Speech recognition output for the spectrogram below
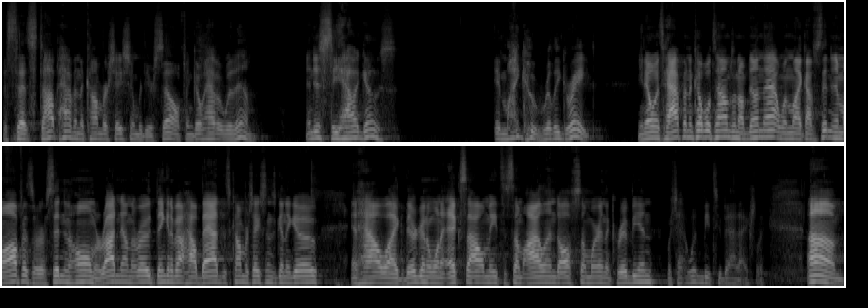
It says, stop having the conversation with yourself and go have it with them and just see how it goes. It might go really great. You know, it's happened a couple times when I've done that, when like I'm sitting in my office or sitting at home or riding down the road thinking about how bad this conversation is going to go and how like they're going to want to exile me to some island off somewhere in the Caribbean, which that wouldn't be too bad actually. Um,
